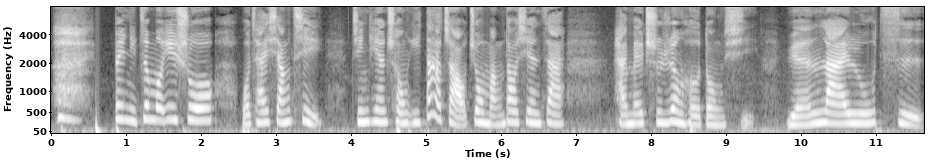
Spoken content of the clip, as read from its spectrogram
唉，被你这么一说，我才想起今天从一大早就忙到现在，还没吃任何东西。原来如此，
